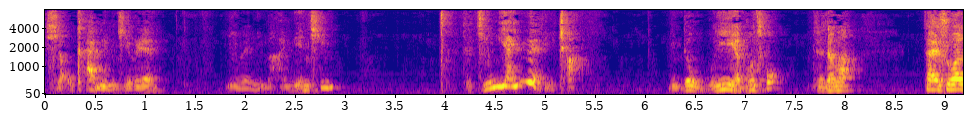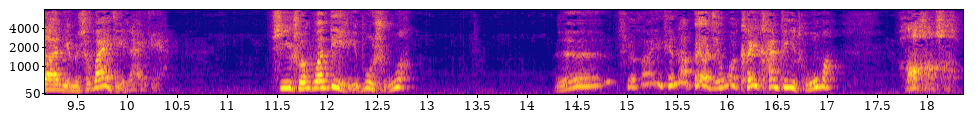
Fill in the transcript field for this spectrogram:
小看你们几个人，因为你们还年轻，这经验阅历差，你们的武艺也不错，知道吗？再说了，你们是外地来的，西川关地理不熟啊。嗯，薛刚一听，那不要紧，我可以看地图吗？好好好。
